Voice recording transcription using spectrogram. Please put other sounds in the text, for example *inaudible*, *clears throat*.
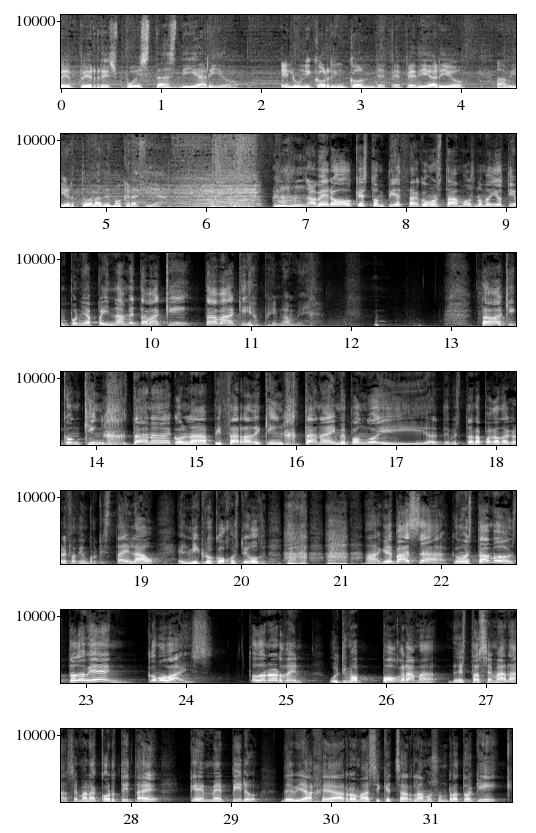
Pepe Respuestas Diario, el único rincón de Pepe Diario abierto a la democracia. *clears throat* A ver, oh, que esto empieza. ¿Cómo estamos? No me dio tiempo ni a peinarme. Estaba aquí, estaba aquí a *laughs* peinarme. Estaba aquí con Quintana, con la pizarra de Quintana y me pongo y debe estar apagada la calefacción porque está helado. El micro cojo esto y digo, ah, ah, ah, ¿qué pasa? ¿Cómo estamos? ¿Todo bien? ¿Cómo vais? ¿Todo en orden? Último programa de esta semana, semana cortita, ¿eh? Que me piro de viaje a Roma, así que charlamos un rato aquí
